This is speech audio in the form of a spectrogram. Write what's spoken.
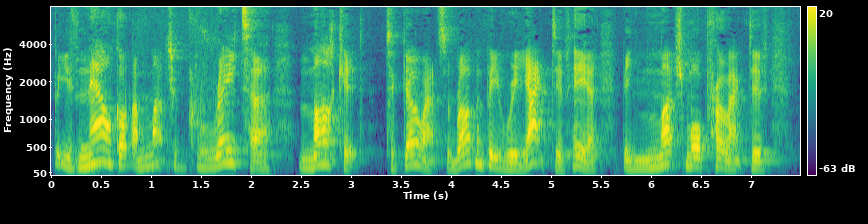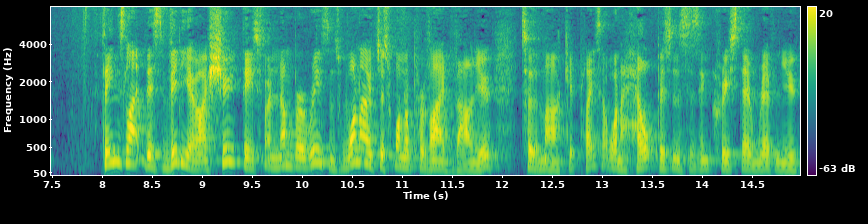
But you've now got a much greater market to go at. So rather than be reactive here, be much more proactive, Things like this video, I shoot these for a number of reasons. One, I just want to provide value to the marketplace. I want to help businesses increase their revenue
